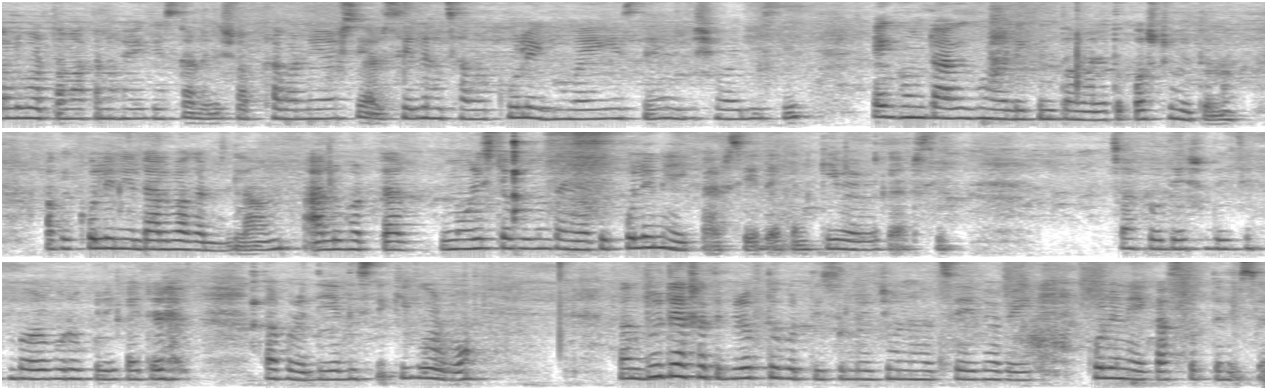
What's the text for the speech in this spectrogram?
আলু ভর্তা মাখানো হয়ে গেছে, আর এই যে সব খাবার নিয়ে আসছি। আর ছেলে হচ্ছে আমার কোলে ঘুমাই গেছে, এই যে শোয়াই দিয়েছি এই ঘুমটা আগে ঘুমাইলে কিন্তু আমার এত কষ্ট হতো না। ওকে কোলে নিয়ে ডাল বাগান দিলাম, আলু ভর্তার মরিচটা পর্যন্ত আমি ওকে কোলে নিয়েই কাটছি। দেখেন কীভাবে কাটছি। চাকু দিয়ে শুধু যে বড় বড় করে কাটে তারপরে দিয়ে দিচ্ছি কী করব? কারণ দুইটা একসাথে বিরক্ত করতেছিল, এর জন্য হচ্ছে এইভাবেই কোলে নিয়ে কাজ করতে হয়েছে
